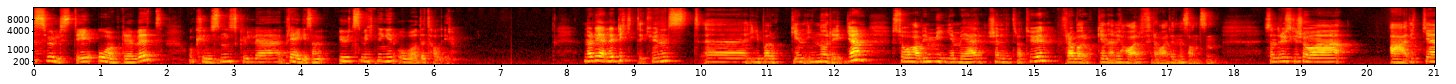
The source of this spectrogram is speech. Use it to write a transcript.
svulstig, overdrevet. Og kunsten skulle preges av utsmykninger og detaljer. Når det gjelder diktekunst eh, i barokken i Norge, så har vi mye mer skjønnlitteratur fra barokken enn vi har fra renessansen. Som dere husker, så er ikke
